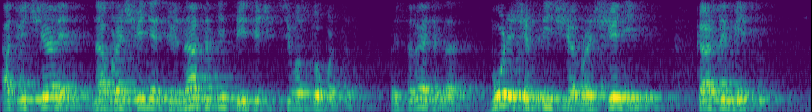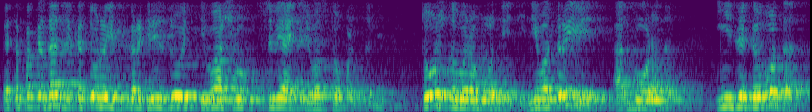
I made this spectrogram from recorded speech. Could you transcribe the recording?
отвечали на обращение 12 тысяч севастопольцев. Представляете, это более чем тысяча обращений каждый месяц. Это показатель, который характеризует и вашу связь с севастопольцами. То, что вы работаете не в отрыве от города и не для кого-то,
